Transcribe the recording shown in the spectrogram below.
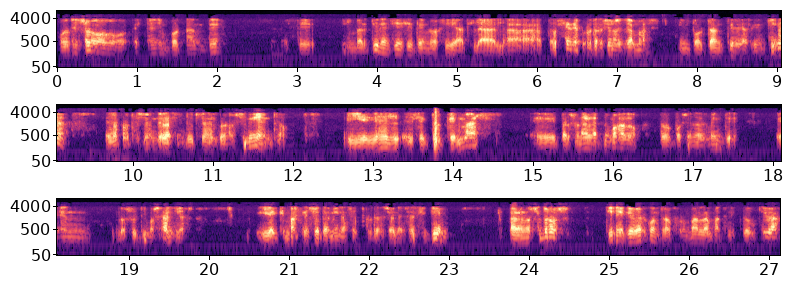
Por eso es tan importante este, invertir en ciencia y tecnología. La, la tercera exportación la más importante de Argentina es la protección de las industrias del conocimiento. Y es el, sector que más eh, personal ha tomado proporcionalmente en los últimos años. Y el que más creció también las exportaciones. Así que para nosotros tiene que ver con transformar la matriz productiva.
